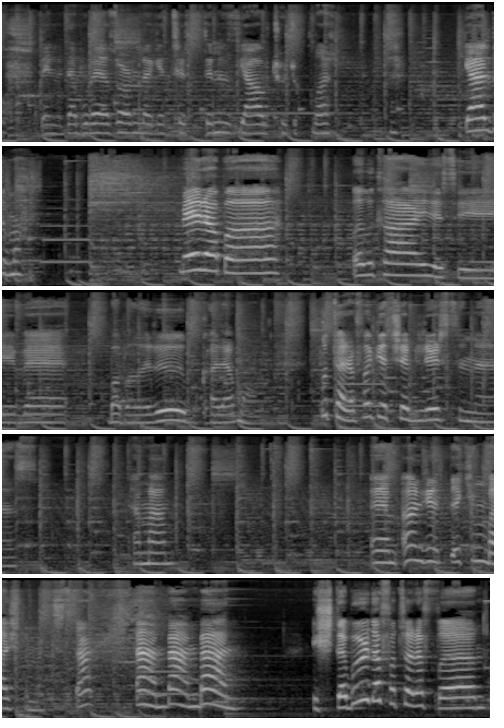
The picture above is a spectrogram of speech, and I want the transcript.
Of beni de buraya zorla getirdiniz ya çocuklar. Heh, Geldim. Balık ailesi ve babaları bu kalemon. Bu tarafa geçebilirsiniz. Tamam. Em, öncelikle kim başlamak ister? Ben, ben, ben. İşte burada fotoğrafın.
